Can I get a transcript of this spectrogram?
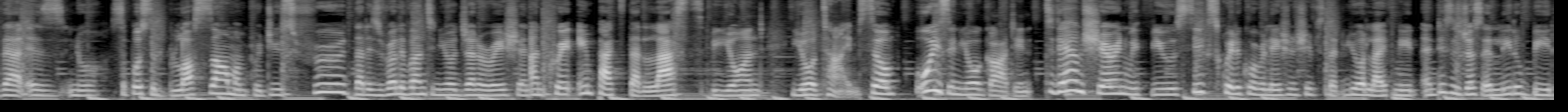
that is, you know, supposed to blossom and produce fruit that is relevant in your generation and create impact that lasts beyond your time. So, who is in your garden? Today I'm sharing with you six critical relationships that your life need and this is just a little bit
